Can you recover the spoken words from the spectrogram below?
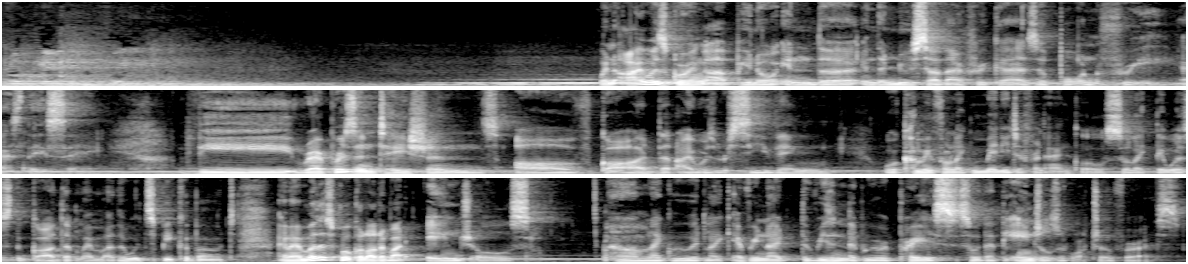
broken. When I was growing up, you know, in the in the new South Africa as a born free, as they say, the representations of God that I was receiving were coming from like many different angles. So like there was the God that my mother would speak about, and my mother spoke a lot about angels. Um, like we would like every night. The reason that we would pray is so that the angels would watch over us.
